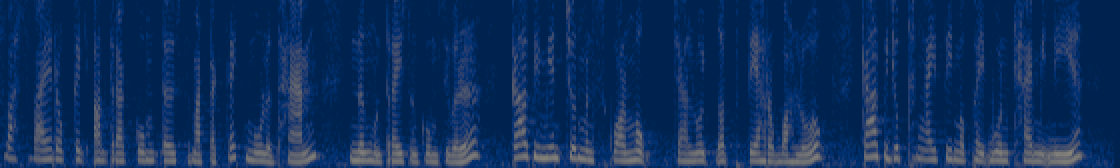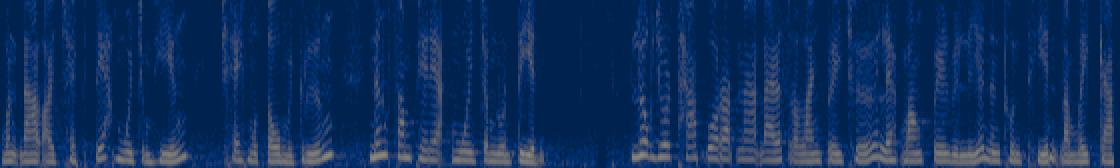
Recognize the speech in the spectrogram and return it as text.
ស្វះស្វែងរកកិច្ចអន្តរាគមន៍ទៅសមត្ថកិច្ចមូលដ្ឋាន និងមន្ត្រីសង្គមស៊ីវិលក្រោយពីមានជនមិនស្គាល់មុខ ចាលួចដុតផ្ទះរបស់លោក កាលពីយប់ថ្ងៃទី24ខែមិនិនាបណ្ដាលឲ្យឆេះផ្ទះមួយចំហៀងឆេះម៉ូតូមួយគ្រឿងនិងសម្ភារៈមួយចំនួនទៀតលោកយល់ថាពលរដ្ឋណាដែលស្រឡាញ់ព្រៃឈើលះបង់ពេលវេលានិងធនធានដើម្បីការ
